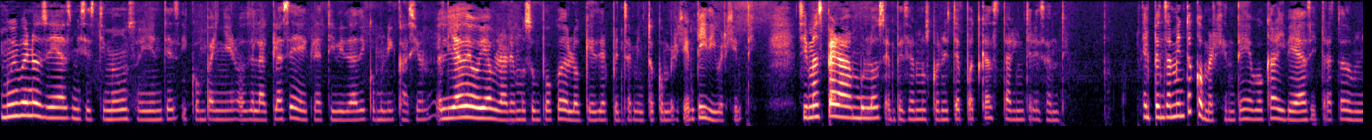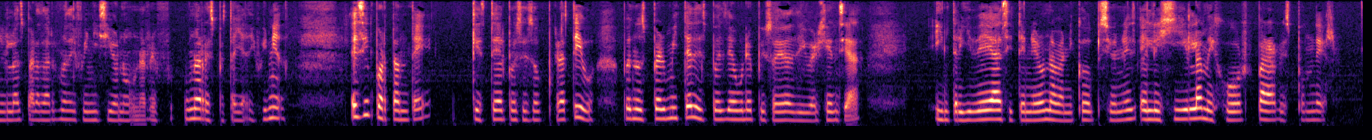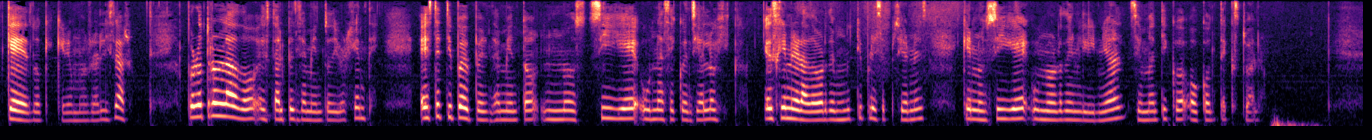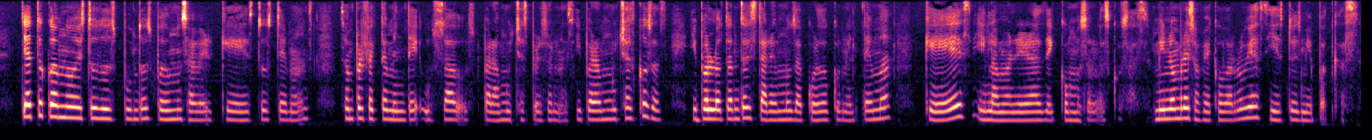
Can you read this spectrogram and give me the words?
Muy buenos días, mis estimados oyentes y compañeros de la clase de creatividad y comunicación. El día de hoy hablaremos un poco de lo que es el pensamiento convergente y divergente. Sin más preámbulos, empecemos con este podcast tan interesante. El pensamiento convergente evoca ideas y trata de unirlas para dar una definición o una, una respuesta ya definida. Es importante que esté el proceso creativo, pues nos permite después de un episodio de divergencia entre ideas y tener un abanico de opciones, elegir la mejor para responder qué es lo que queremos realizar. Por otro lado está el pensamiento divergente. Este tipo de pensamiento nos sigue una secuencia lógica. Es generador de múltiples opciones que nos sigue un orden lineal, semántico o contextual. Ya tocando estos dos puntos podemos saber que estos temas son perfectamente usados para muchas personas y para muchas cosas y por lo tanto estaremos de acuerdo con el tema que es y la manera de cómo son las cosas. Mi nombre es Sofía Covarrubias y esto es mi podcast.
